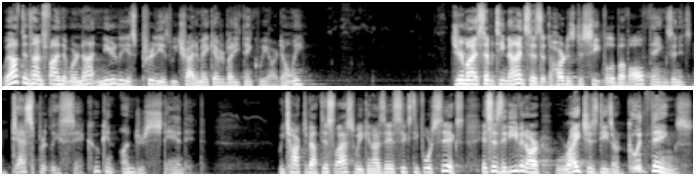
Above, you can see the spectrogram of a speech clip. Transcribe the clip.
we oftentimes find that we're not nearly as pretty as we try to make everybody think we are, don't we? Jeremiah 17 9 says that the heart is deceitful above all things and it's desperately sick. Who can understand it? We talked about this last week in Isaiah 64 6. It says that even our righteous deeds, our good things,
